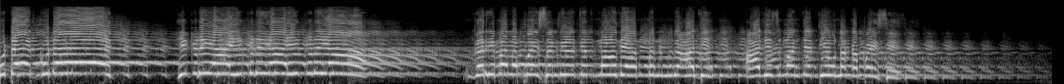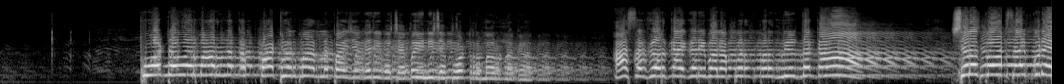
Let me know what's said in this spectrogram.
कुठे कुठे? इकडे या इकडे या इकडे या. गरीबाला पैसे मिळतात म्हणू द्या. पण आधी आधीच म्हणते देऊ नका पैसे. पोटावर मारू नका पाठीवर मारलं पाहिजे गरीबाच्या बहिणीच्या पोटावर मारू नका. असं घर काय गरीबाला परत परत मिळतं का? शरद पवार साहेब पुढे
